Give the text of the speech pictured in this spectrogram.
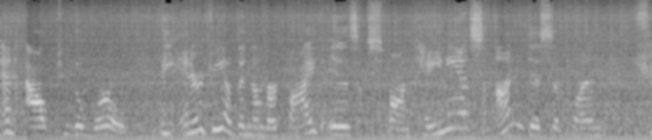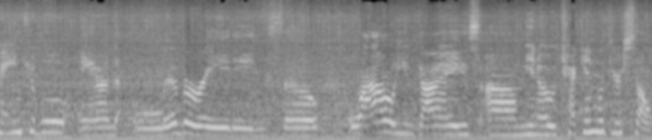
and out to the world. The energy of the number five is spontaneous, undisciplined, changeable, and liberating. So, wow you guys. Um, you know check in with yourself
